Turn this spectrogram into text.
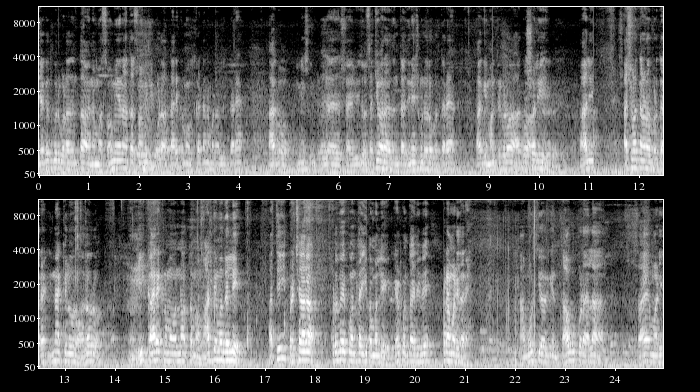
ಜಗದ್ಗುರುಗಳಾದಂಥ ನಮ್ಮ ಸೌಮ್ಯನಾಥ ಸ್ವಾಮೀಜಿ ಕೂಡ ಕಾರ್ಯಕ್ರಮ ಉದ್ಘಾಟನೆ ಮಾಡಲಿದ್ದಾರೆ. ಹಾಗೂ ದಿನೇಶ್ ಇದು ಸಚಿವರಾದಂಥ ದಿನೇಶ್ ಗುಂಡೂರಾವ್ ಬರ್ತಾರೆ. ಹಾಗೆ ಮಂತ್ರಿಗಳು ಹಾಗೂ ಅಲ್ಲಿ ಹಾಲಿ ಅಶ್ವಥ್ ಅವರು ಬರ್ತಾರೆ. ಇನ್ನು ಕೆಲವರು, ಹಲವರು ಈ ಕಾರ್ಯಕ್ರಮವನ್ನು ತಮ್ಮ ಮಾಧ್ಯಮದಲ್ಲಿ ಅತಿ ಪ್ರಚಾರ ಕೊಡಬೇಕು ಅಂತ ಈ ತಮ್ಮಲ್ಲಿ ಕೇಳ್ಕೊತಾ ಇದ್ದೀವಿ. ಪಾಠ ಮಾಡಿದ್ದಾರೆ. ಆ ಮೂರ್ತಿಯವರಿಗೆ ತಾವು ಕೂಡ ಎಲ್ಲ ಸಹಾಯ ಮಾಡಿ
